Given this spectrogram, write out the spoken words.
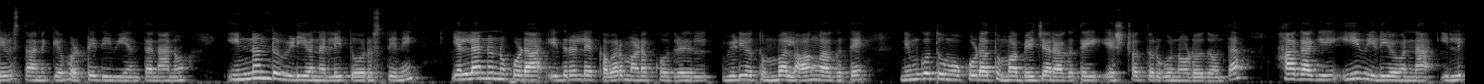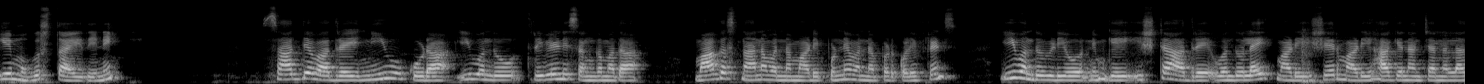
ದೇವಸ್ಥಾನಕ್ಕೆ ಹೊರಟಿದ್ದೀವಿ ಅಂತ ನಾನು ಇನ್ನೊಂದು ವಿಡಿಯೋನಲ್ಲಿ ತೋರಿಸ್ತೀನಿ. ಎಲ್ಲನೂ ಕೂಡ ಇದರಲ್ಲೇ ಕವರ್ ಮಾಡೋಕ್ಕೆ ವಿಡಿಯೋ ತುಂಬ ಲಾಂಗ್ ಆಗುತ್ತೆ. ನಿಮಗೂ ತುಂಬ ಕೂಡ ತುಂಬ ಬೇಜಾರಾಗುತ್ತೆ ಎಷ್ಟೊತ್ತವರೆಗೂ ನೋಡೋದು ಅಂತ. ಹಾಗಾಗಿ ಈ ವಿಡಿಯೋವನ್ನು ಇಲ್ಲಿಗೆ ಮುಗಿಸ್ತಾ ಇದ್ದೀನಿ. ಸಾಧ್ಯವಾದರೆ ನೀವು ಕೂಡ ಈ ಒಂದು ತ್ರಿವೇಣಿ ಸಂಗಮದ ಮಾಘ ಸ್ನಾನವನ್ನು ಮಾಡಿ ಪುಣ್ಯವನ್ನು ಪಡ್ಕೊಳ್ಳಿ ಫ್ರೆಂಡ್ಸ್. ಈ ಒಂದು ವಿಡಿಯೋ ನಿಮಗೆ ಇಷ್ಟ ಆದರೆ ಒಂದು ಲೈಕ್ ಮಾಡಿ, ಶೇರ್ ಮಾಡಿ, ಹಾಗೆ ನನ್ನ ಚಾನಲ್ನ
